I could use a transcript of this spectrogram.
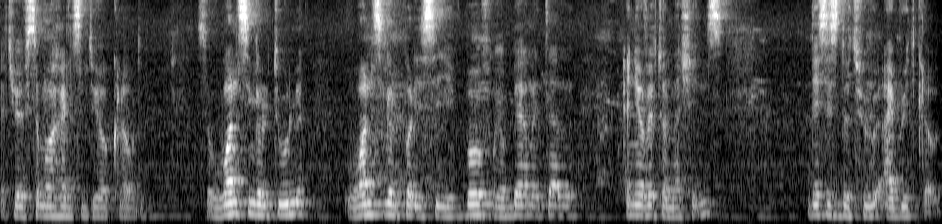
that you have somewhere else into your cloud. So one single tool, one single policy, both for your bare metal and your virtual machines. This is the true hybrid cloud.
